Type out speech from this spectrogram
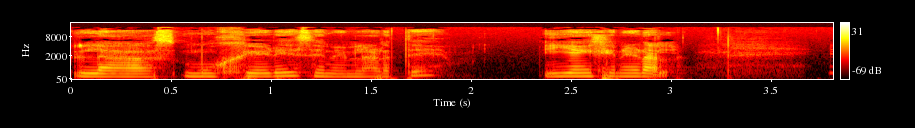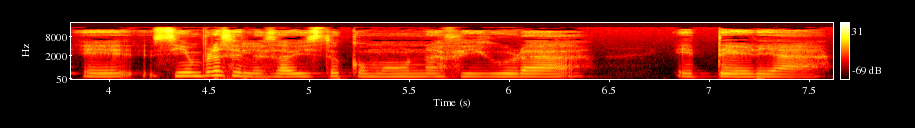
las mujeres en el arte y en general. Eh, siempre se les ha visto como una figura etérea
